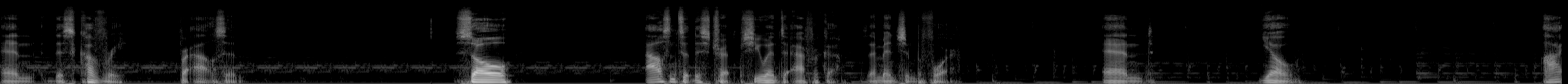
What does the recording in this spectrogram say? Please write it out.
and discovery for Allison. So, Allison took this trip. She went to Africa, as I mentioned before. And yo, I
